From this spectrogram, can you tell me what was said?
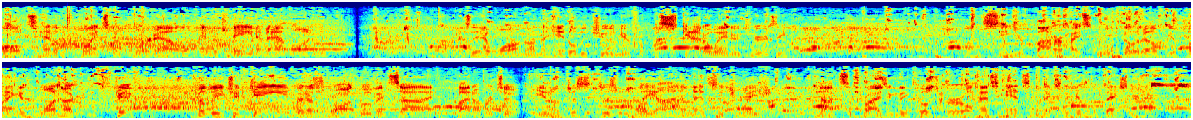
All 10 of the points for Cornell in the paint in that one. Isaiah Wong on the handle, the junior from Piscataway, New Jersey. Monsignor Bonner High School of Philadelphia, playing his 105th collegiate game and a strong move inside by number two. You know, just just play on in that situation. Not surprisingly, Coach Earl has Hanson next to him on the bench now.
